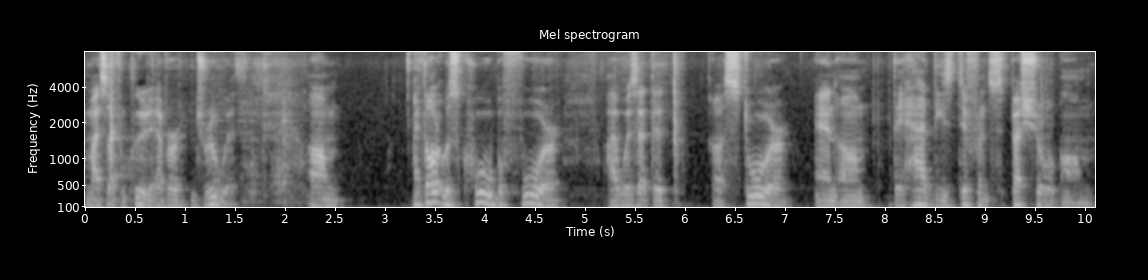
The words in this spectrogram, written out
myself included, ever drew with. Um, I thought it was cool before I was at the uh, store and um, they had these different special um,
